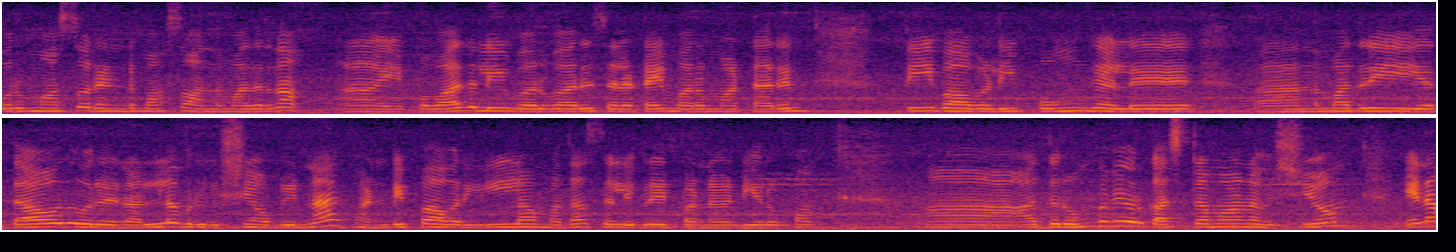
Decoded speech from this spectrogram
ஒரு மாதம் ரெண்டு மாதம் அந்த மாதிரி தான் எப்போவாவது லீவ் வருவார் சில டைம் வரமாட்டார். தீபாவளி பொங்கல் அந்த மாதிரி ஏதாவது ஒரு நல்ல ஒரு விஷயம் அப்படின்னா கண்டிப்பாக அவர் இல்லாமல் தான் செலிப்ரேட் பண்ண வேண்டியிருக்கும். அது ரொம்பவே ஒரு கஷ்டமான விஷயம். ஏன்னா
